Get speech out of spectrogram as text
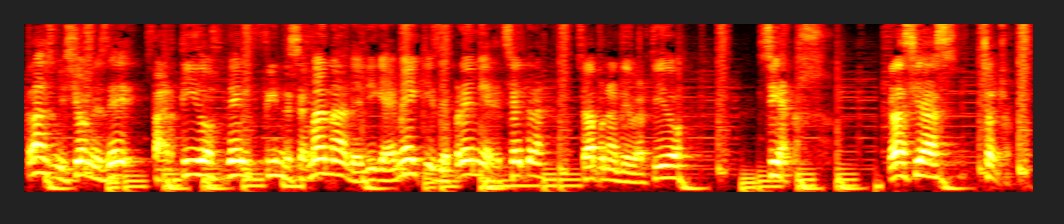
transmisiones de partidos del fin de semana, de Liga MX, de Premier, etc. Se va a poner divertido. Síganos. Gracias. Chau, chau.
